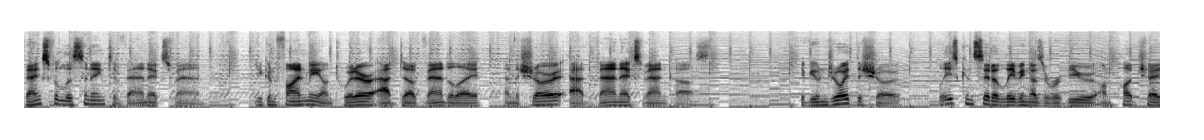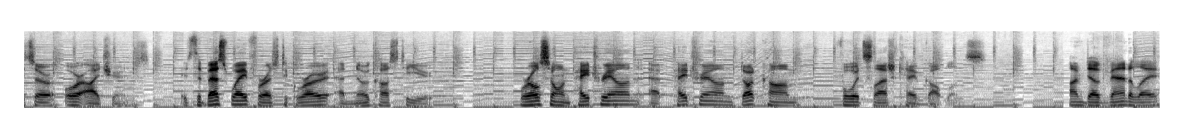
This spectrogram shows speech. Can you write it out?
Thanks for listening to Van X Van. You can find me on Twitter at Doug Vandelay and the show at Van X Vancast. If you enjoyed the show, please consider leaving us a review on Podchaser or iTunes. It's the best way for us to grow at no cost to you. We're also on Patreon at patreon.com forward slash cave goblins. I'm Doug Vandelay.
